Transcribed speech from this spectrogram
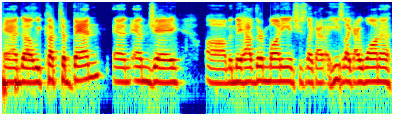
And uh, we cut to Ben and MJ um, and they have their money. And she's like, I, he's like, I want to,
